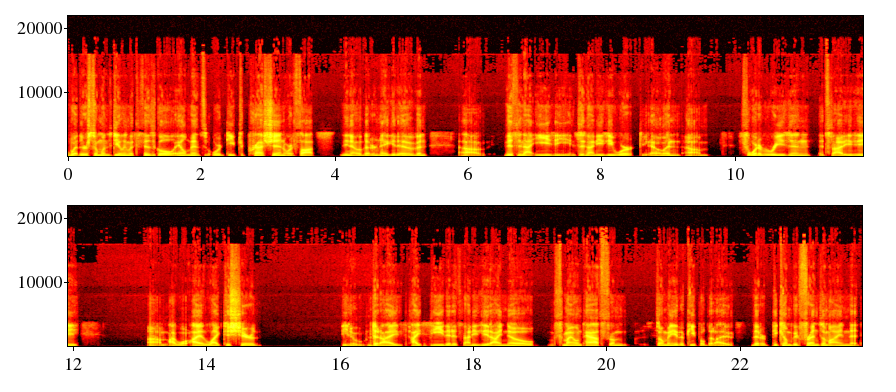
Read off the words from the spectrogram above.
whether someone's dealing with physical ailments or deep depression or thoughts, you know, that are negative, and uh, this is not easy. This is not easy work, you know, and um, for whatever reason, it's not easy. Um, I will. I like to share, you know, that I I see that it's not easy. That I know from my own path, from so many of the people that I've that are become good friends of mine that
